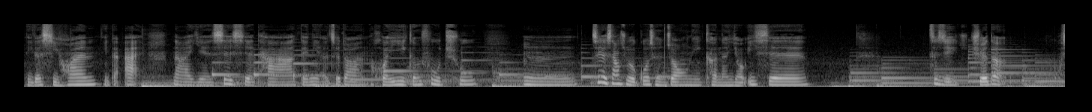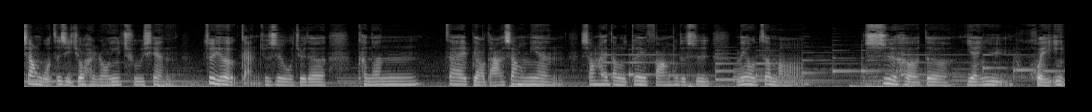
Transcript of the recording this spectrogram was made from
你的喜欢、你的爱，那也谢谢他给你的这段回忆跟付出。嗯，这个相处的过程中，你可能有一些自己觉得，像我自己就很容易出现。罪恶感就是，我觉得可能在表达上面伤害到了对方，或者是没有这么适合的言语回应。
